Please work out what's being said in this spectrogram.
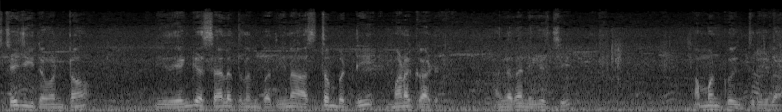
ஸ்டேஜுக்கிட்ட வந்துட்டோம். இது எங்கே சேலத்துலன்னு பார்த்தீங்கன்னா அஸ்தம்பட்டி மணக்காடு. அங்கே தான் நிகழ்ச்சி. அம்மன் கோயில் திருவிழா.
